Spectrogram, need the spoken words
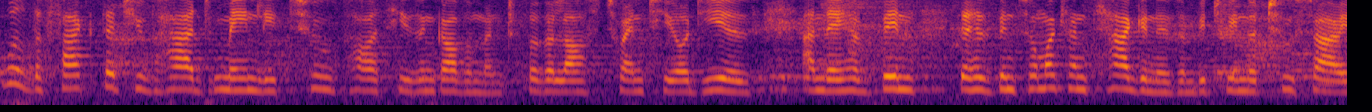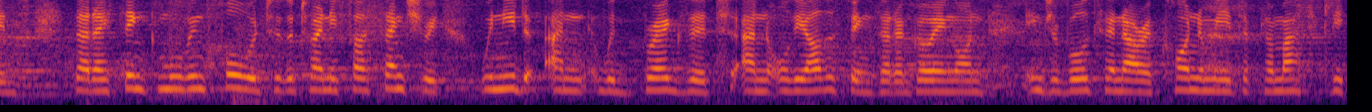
Well, the fact that you've had mainly two parties in government for the last 20 odd years, and they have been, there has been so much antagonism between the two sides that I think moving forward to the 21st century, we need, and with Brexit and all the other things that are going on in Gibraltar in our economy, diplomatically,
